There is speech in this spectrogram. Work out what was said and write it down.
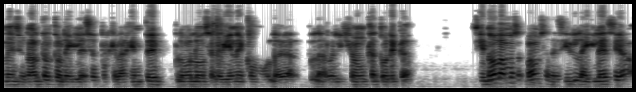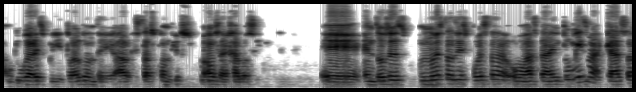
mencionar tanto la iglesia porque la gente luego, se le viene como la, religión católica. Si no, vamos, vamos a decir la iglesia, un lugar espiritual donde estás con Dios. Vamos a dejarlo así. Eh, entonces, no estás dispuesta o hasta en tu misma casa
